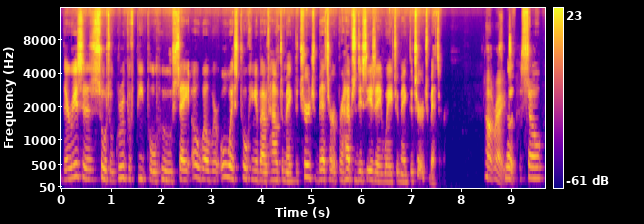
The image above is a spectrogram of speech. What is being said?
there is a sort of group of people who say, oh, well, we're always talking about how to make the church better. Perhaps this is a way to make the church better. All right. So, so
